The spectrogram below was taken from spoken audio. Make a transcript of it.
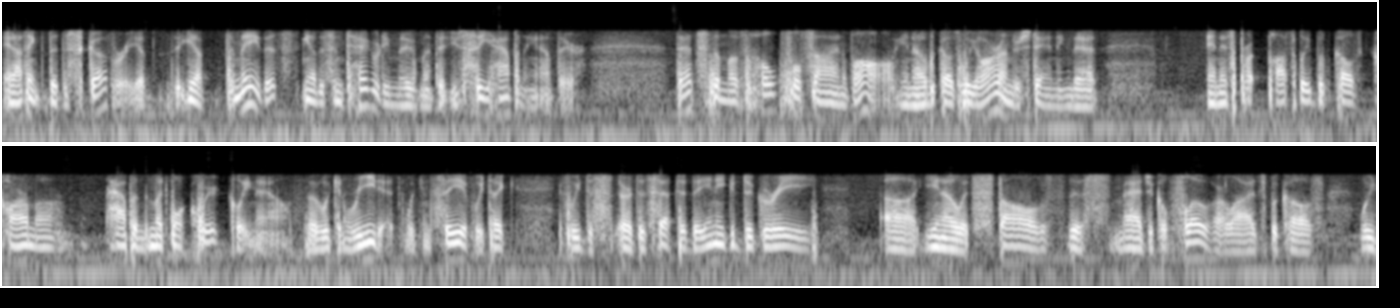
and I think the discovery of, you know, to me, this, you know, this integrity movement that you see happening out there that's the most hopeful sign of all, you know, because we are understanding that, and it's possibly because karma happens much more quickly now, so we can read it. We can see if we take, if we are deceptive to any degree, uh, you know, it stalls this magical flow of our lives because we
